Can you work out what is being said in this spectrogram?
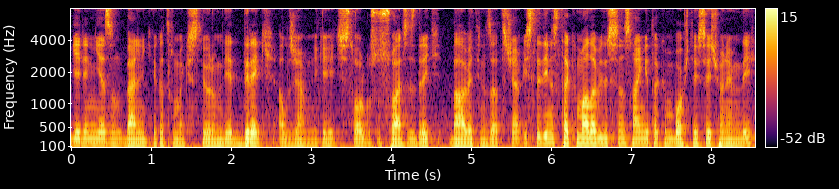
gelin yazın ben lige katılmak istiyorum diye direkt alacağım lige. Hiç sorgusuz sualsiz direkt davetinizi atacağım. İstediğiniz takımı alabilirsiniz. Hangi takım boştaysa hiç önemli değil.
